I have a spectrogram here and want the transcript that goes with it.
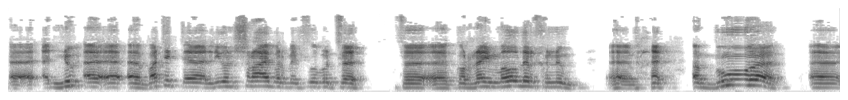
uh, uh, uh, uh wat het uh, Leon Schreiber byvoorbeeld vir vir uh, Corneille Mulder genoem 'n uh, boe uh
